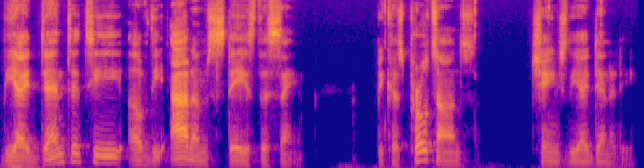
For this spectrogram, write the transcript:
The identity of the atom stays the same because protons change the identity.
